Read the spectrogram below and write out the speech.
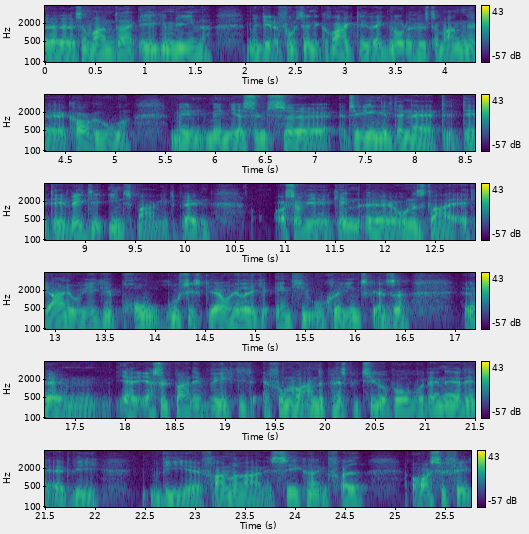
øh, som andre ikke mener. Men det er da fuldstændig korrekt. Det er da ikke noget, der høster mange øh, kokkehuer. Men, men jeg synes øh, til gengæld, den er, det, det er et vigtigt indspark i debatten. Og så vil jeg igen øh, understrege, at jeg er jo ikke pro-russisk. Jeg er jo heller ikke anti-ukrainsk. Altså, øh, jeg, jeg synes bare, det er vigtigt at få nogle andre perspektiver på, hvordan er det, at vi, vi øh, fremadrettet sikrer en fred og også fik,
